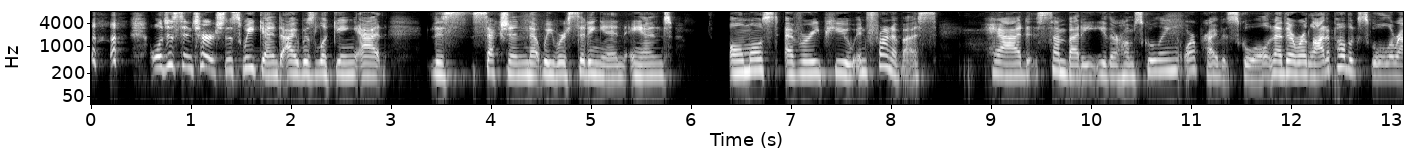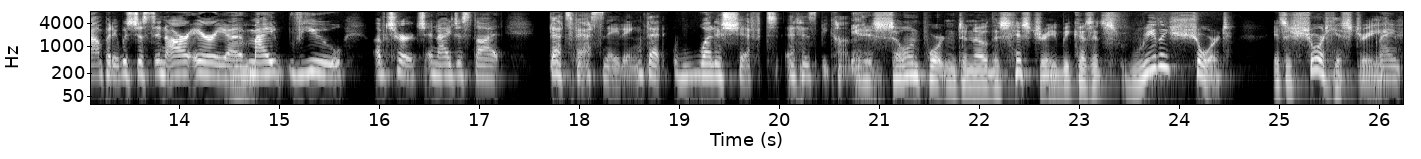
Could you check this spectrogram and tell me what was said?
well, just in church this weekend, I was looking at this section that we were sitting in, and almost every pew in front of us had somebody either homeschooling or private school. Now, there were a lot of public school around, but it was just in our area, mm. my view of church. And I just thought, that's fascinating that what a shift it has become. It is so important to know this history because it's really short. It's a short history, Right.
